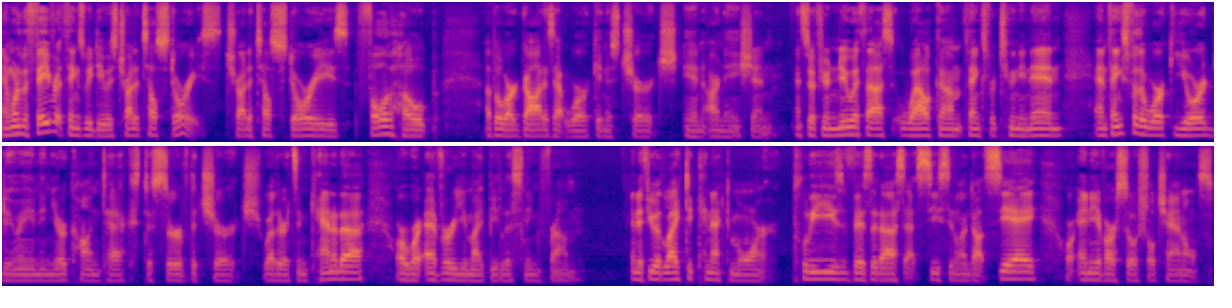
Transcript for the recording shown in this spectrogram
And one of the favorite things we do is try to tell stories, try to tell stories full of hope about where God is at work in his church in our nation. And so if you're new with us, welcome. Thanks for tuning in. And thanks for the work you're doing in your context to serve the church, whether it's in Canada or wherever you might be listening from. And if you would like to connect more, please visit us at ccln.ca or any of our social channels.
